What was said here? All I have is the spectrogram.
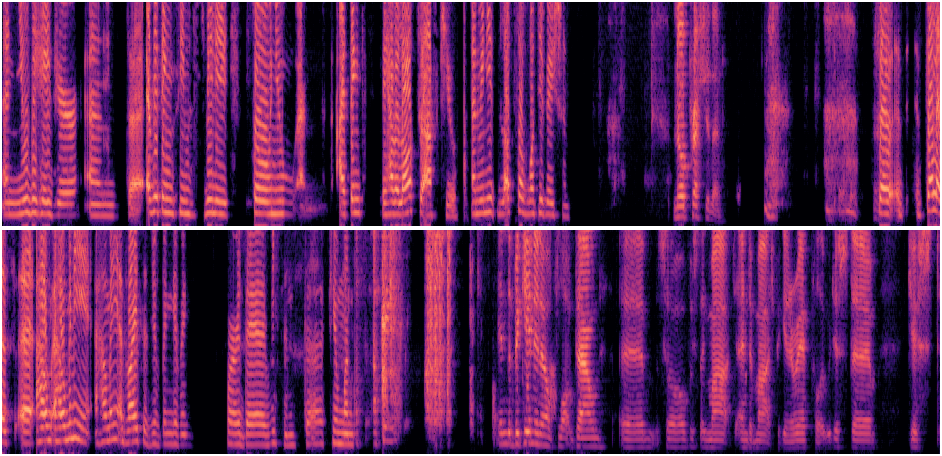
and new behavior. And uh, everything seems really so new. And i think they have a lot to ask you. And we need lots of motivation. No pressure then. So tell us uh, how, how many how many advices you've been giving for the recent uh, few months? I, th- I think in the beginning of lockdown um, so obviously March, end of March, beginning of April, it was just um, just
